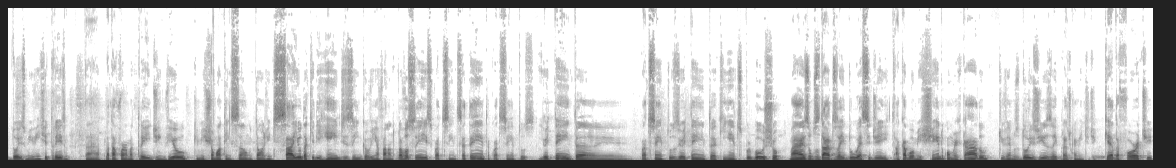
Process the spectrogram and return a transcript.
2023, da plataforma TradingView, que me chamou a atenção. Então a gente saiu daquele rangezinho que eu vinha falando para vocês, 470, 480, 480, 500 por bushel, mas os dados aí do SDI acabou mexendo com o mercado, tivemos dois dias aí praticamente de queda forte.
